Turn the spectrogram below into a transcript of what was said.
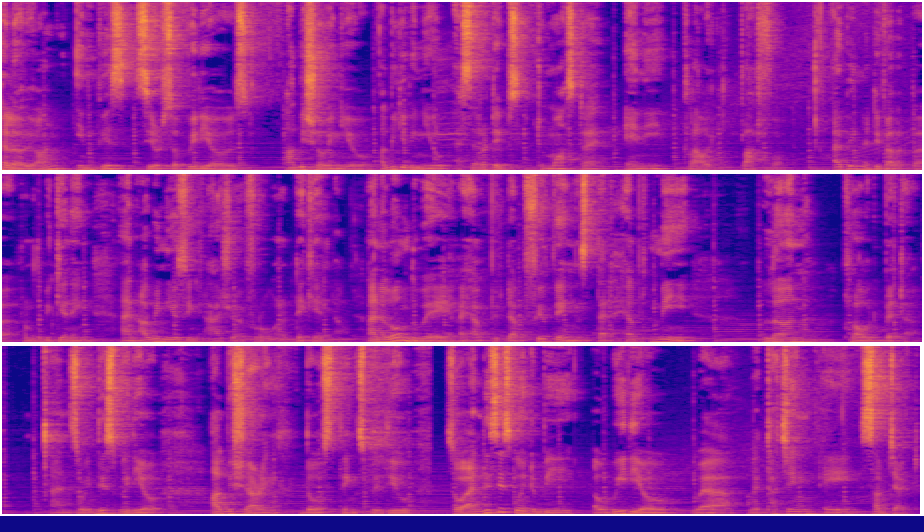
Hello everyone, in this series of videos, I'll be showing you, I'll be giving you a set of tips to master any cloud platform. I've been a developer from the beginning and I've been using Azure for over a decade now. And along the way, I have picked up a few things that helped me learn cloud better. And so in this video, I'll be sharing those things with you. So, and this is going to be a video where we're touching a subject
